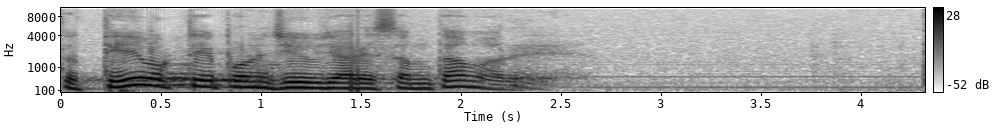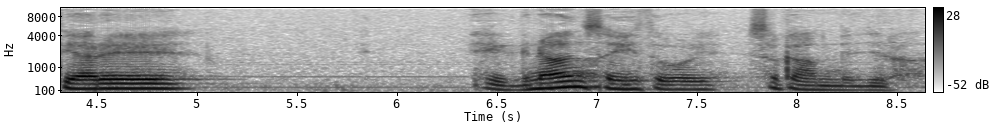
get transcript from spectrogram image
તો તે વખતે પણ જીવ જ્યારે ક્ષમતામાં રહે, ત્યારે એ જ્ઞાન સહિત હોય, સકામ નિર્જરા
